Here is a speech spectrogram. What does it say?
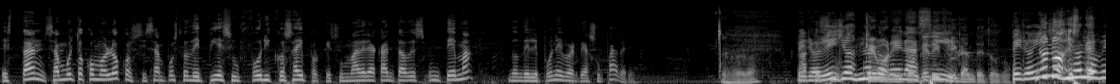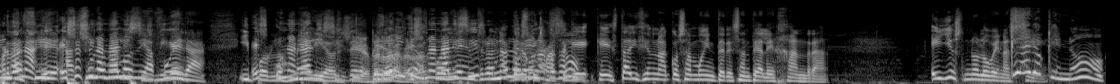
están, se han vuelto como locos y se han puesto de pies eufóricos ahí porque su madre ha cantado es un tema donde le pone verde a su padre. Es verdad. Pero ellos no Qué lo bonito, ven qué así. edificante todo. Pero No, ellos no, no, es- lo eh, ven perdona, así. eso es así un análisis, de afuera y Es por los un análisis, medios. Sí, es pero verdad, ellos es un análisis, dentro no una Pero cosa una cosa que, que está diciendo una cosa muy interesante Alejandra. Ellos no lo ven así. Claro que no.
